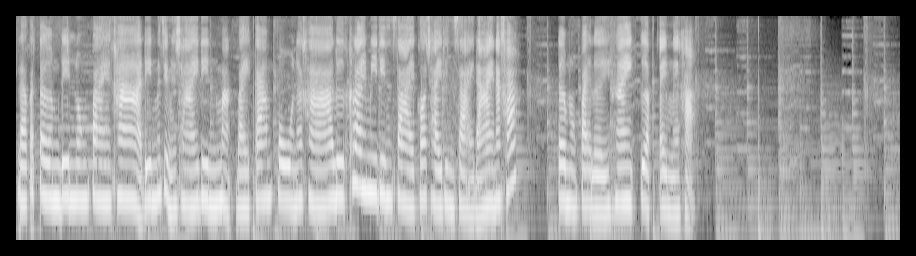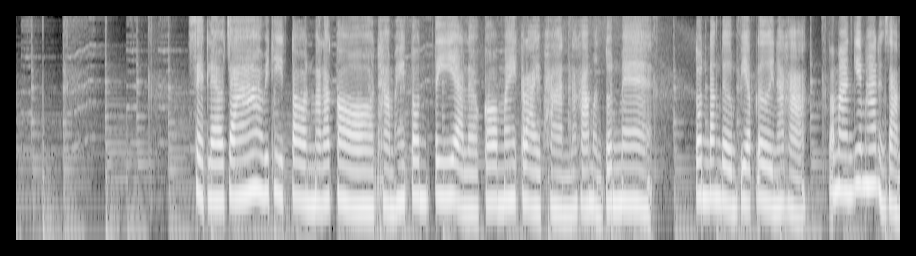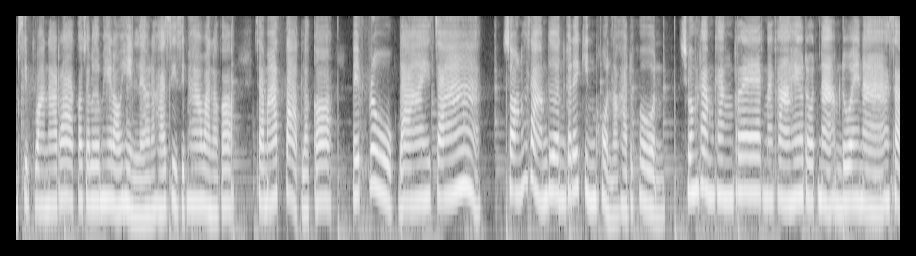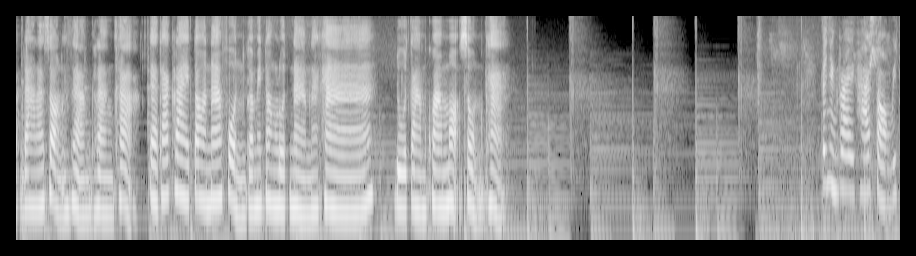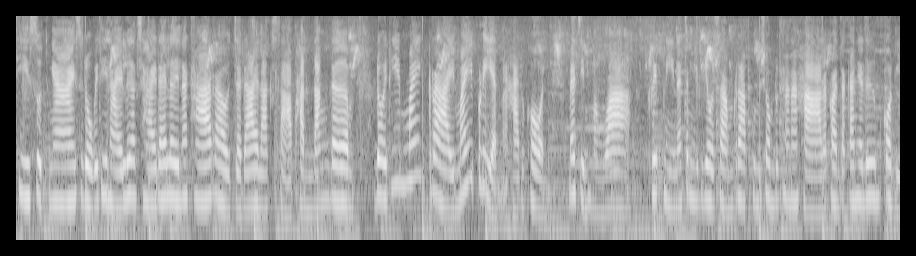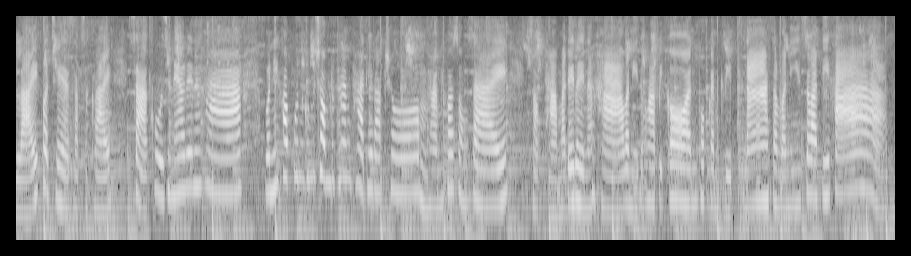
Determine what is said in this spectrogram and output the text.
แล้วก็เติมดินลงไปค่ะ ดินไม่จิ๋มจะใช้ดินหมักใบก้ามปูนะคะ หรือใครมีดินทรายก็ใช้ดินทรายได้นะคะ ติมลงไปเลยให้เกือบเต็มเลยค่ะ เสร็จแล้วจ้าวิธีตอนมะละกอทำให้ต้นเตี้ยแล้วก็ไม่กลายพันธุ์นะคะ เหมือนต้นแม่ ต้นดั้งเดิมเปียบเลยนะคะ ประมาณ 25-30 วันนะรากก็จะเริ่มให้เราเห็นแล้วนะคะ 45 วันแล้วก็สามารถตัดแล้วก็ไปปลูกได้จ้า 2-3 เดือนก็ได้กินผลแล้วค่ะทุกคน ช่วงทำครั้งแรกนะคะ ให้รดน้ำด้วยนะ สัปดาห์ละ 2-3 ครั้งค่ะ แต่ถ้าใครตอนหน้าฝนก็ไม่ต้องรดน้ำนะคะ ดูตามความเหมาะสมค่ะ เป็นอย่างไรคะ 2 วิธีสุดง่าย สะดวกวิธีไหนเลือกใช้ได้เลยนะคะ เราจะได้รักษาพันธุ์ดั้งเดิม โดยที่ไม่กลายไม่เปลี่ยนนะคะทุกคน แม่จิ๋มหวังว่า คลิปนี้น่าจะมีประโยชน์สำหรับคุณผู้ชมทุกท่านนะคะ และก่อนจากกันอย่าลืมกดไลค์ กดแชร์ Subscribe สาคูชาแนลด้วยนะคะ วันนี้ขอบคุณคุณผู้ชมทุกท่านค่ะที่รับชม หากมีข้อสงสัย สอบถามมาได้เลยนะคะ วันนี้ต้องลาไปก่อน พบกันคลิปหน้าสำหรับวันนี้ สวัสดีค่ะ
